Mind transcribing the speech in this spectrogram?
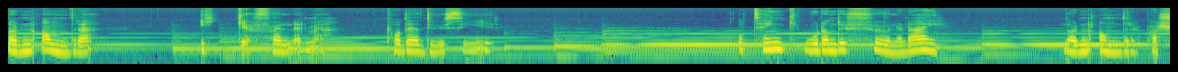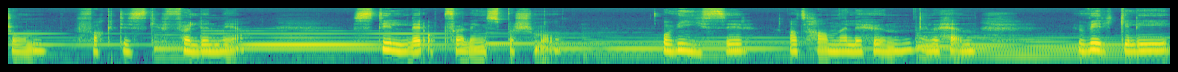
når den andre ikke følger med på det du sier. Og tenk hvordan du føler deg når den andre personen faktisk følger med, stiller oppfølgingsspørsmål og viser at han eller hun eller hen virkelig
